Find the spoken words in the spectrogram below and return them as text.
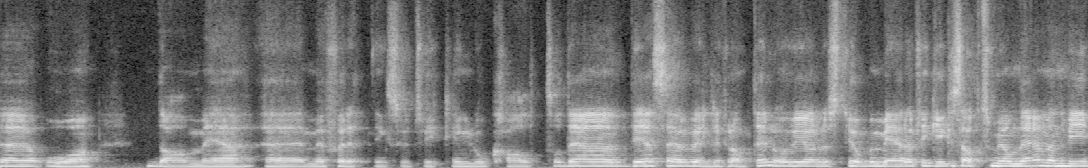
eh, og da med, eh, med, forretningsutvikling lokalt. Og det, det, ser jeg veldig fram til, og vi har lyst til å jobbe mer. Jeg fikk ikke sagt så mye om det, men vi,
